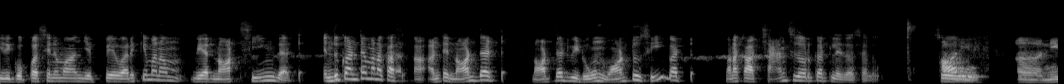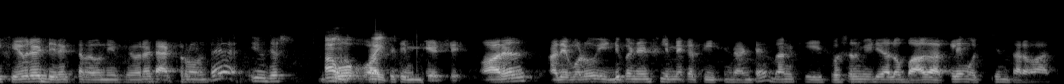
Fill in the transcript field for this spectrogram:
ఇది గొప్ప సినిమా అని చెప్పే వరకు మనం వీఆర్ నాట్ సీయింగ్ దట్. ఎందుకంటే మనకు అంటే not that not that we don't want to see but మనకు ఆ ఛాన్స్ దొరకట్లేదు అసలు. సో నీ ఫేవరెట్ డైరెక్టర్ నీ ఫేవరెట్ యాక్టర్ ఉంటే you just immediately. Or else అది ఎవడు ఇండిపెండెంట్ ఫిల్మ్ మేకర్ తీసిందంటే దానికి సోషల్ మీడియాలో బాగా అక్లేమ్ వచ్చిన తర్వాత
